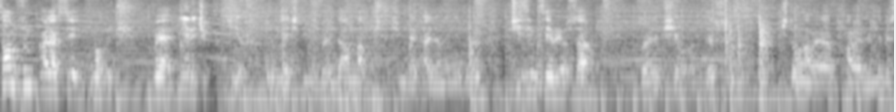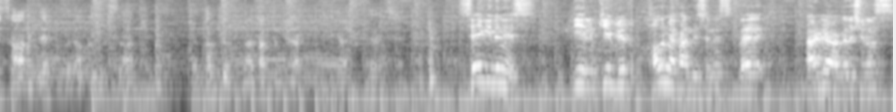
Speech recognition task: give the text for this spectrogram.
Samsung Galaxy Note 3 ve yeni çıktı. Gear. Bunu geçtiğimiz bölümde anlatmıştık. Şimdi detaylarına girmiyoruz. Çizim seviyorsa böyle bir şey olabilir. İşte ona veren paralelinde bir saatte, böyle akıllı bir saat. Ben taktım. Ben taktım güzel. Evet. evet. Sevgiliniz diyelim ki bir hanımefendisiniz ve erkek arkadaşınız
